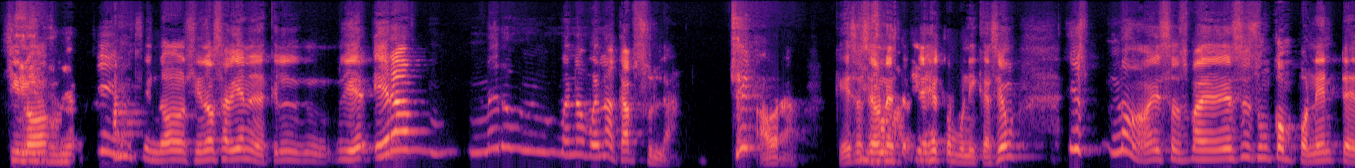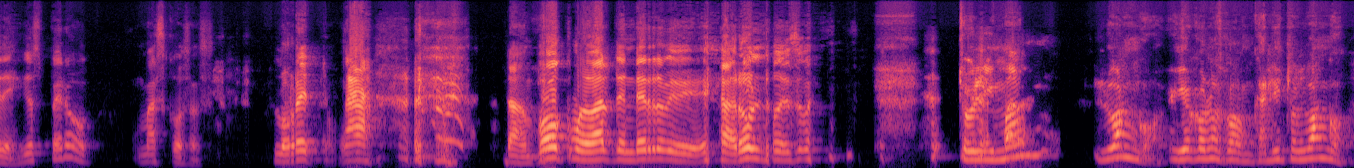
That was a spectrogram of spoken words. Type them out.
Si no, si no, si no sabían en aquel. Era, era una buena cápsula. Sí. Ahora que esa sea una estrategia de comunicación. no, eso es, eso es un componente de, yo espero más cosas. Lo reto. Ah. Tampoco me va a atender eh, Haroldo eso. Tolimán Luango, yo conozco a don Carlitos Luango.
